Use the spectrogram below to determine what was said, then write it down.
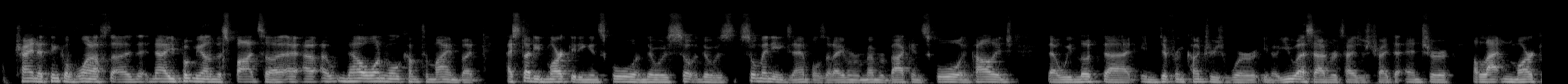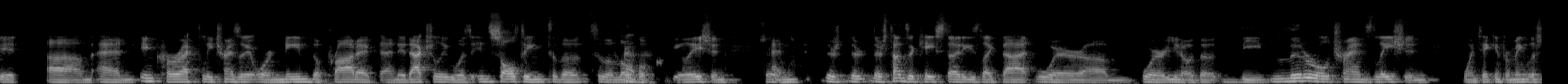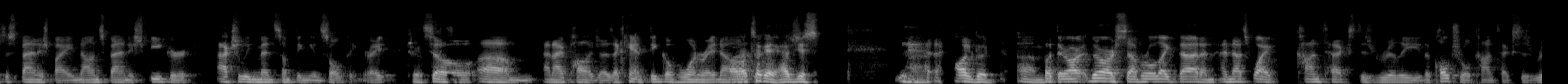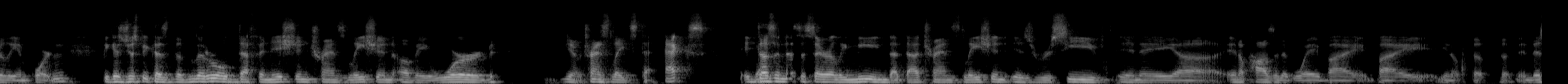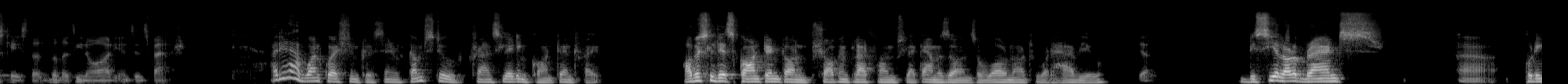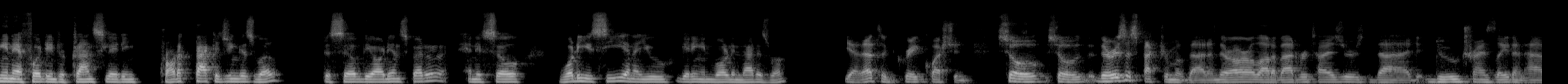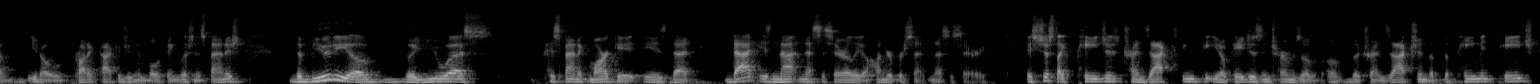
I'm trying to think of one off the, now you put me on the spot. So I, I, I, now one won't come to mind, but I studied marketing in school and there was so, there was so many examples that I even remember back in school and college that we looked at in different countries where, you know, US advertisers tried to enter a Latin market um, and incorrectly translate or name the product and it actually was insulting to the to the local population Sure. And there's there, there's tons of case studies like that where um, where you know the the literal translation when taken from English to Spanish by a non-Spanish speaker actually meant something insulting, right? True. So um, and I apologize, I can't think of one right now. Oh, that's okay. I was just yeah, uh, all good. Um, but there are there are several like that, and and that's why context is really the cultural context is really important because just because the literal definition translation of a word you know translates to x it yeah. doesn't necessarily mean that that translation is received in a uh, in a positive way by by you know the, the in this case the, the latino audience in spanish i did have one question christian when it comes to translating content right obviously there's content on shopping platforms like amazon's or walmart or what have you yeah do you see a lot of brands uh, putting in effort into translating product packaging as well to serve the audience better? And if so, what do you see? And are you getting involved in that as well? Yeah, that's a great question. So, so there is a spectrum of that, and there are a lot of advertisers that do translate and have you know product packaging in both English and Spanish. The beauty of the U.S. Hispanic market is that that is not necessarily 100% necessary. It's just like pages transacting, you know, pages in terms of of the transaction, the, the payment page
